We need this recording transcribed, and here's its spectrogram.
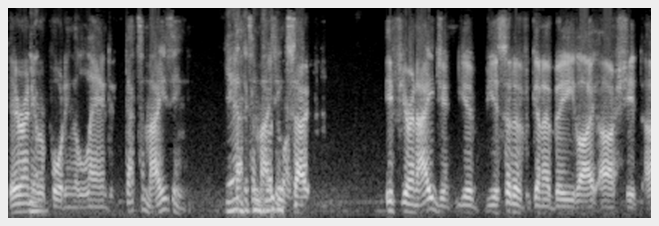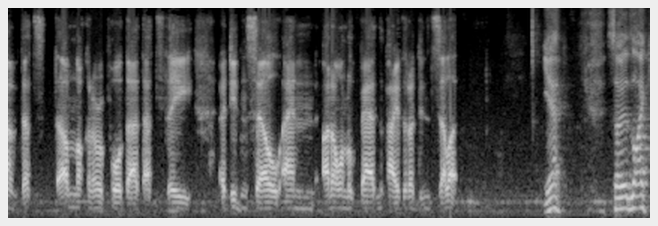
They're only yeah. reporting the land. That's amazing. Yeah, that's amazing. So if you're an agent, you you're sort of going to be like, oh shit, um, that's I'm not going to report that. That's the I didn't sell, and I don't want to look bad in the paper that I didn't sell it. Yeah, so like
